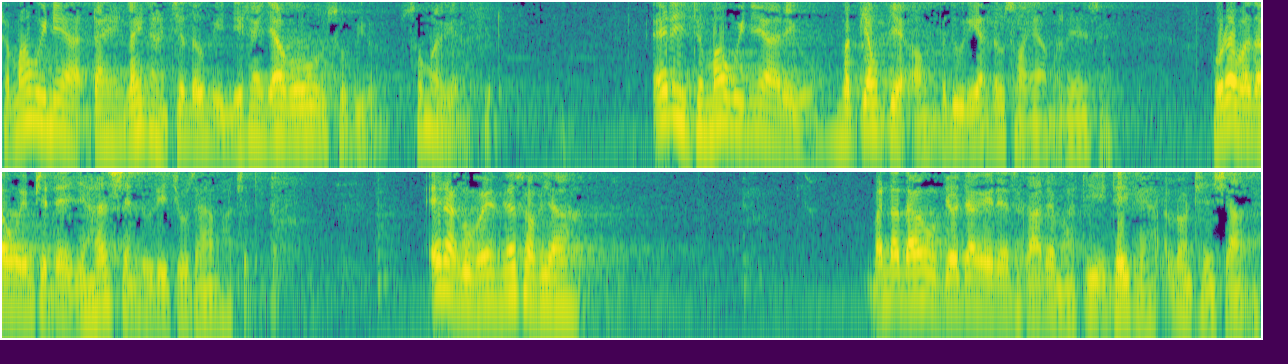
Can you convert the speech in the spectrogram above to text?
ဓမ္မဝိနည်းအတိုင်းလိုက်နာကျင့်သုံးပြီးနေထိုင်ကြဖို့ဆိုပြီးတော့ဆုံးမခဲ့တာဖြစ်တယ်။အဲ့ဒီဓမ္မဝိနည်းတွေကိုမပြောက်ပြက်အောင်ဘယ်သူတွေကလှုပ်ဆောင်ရမလဲဆိုဘုရားဘာသာဝင်ဖြစ်တဲ့ယဟန်ရှင်လူတွေကြိုးစားမှာဖြစ်တယ်။အဲ့ဒါကိုပဲမြတ်စွာဘုရားမနတကိုပြောကြားခဲ့တဲ့စကားထဲမှာဒီအဓိပ္ပာယ်ဟာအလွန်ထင်ရှားတယ်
